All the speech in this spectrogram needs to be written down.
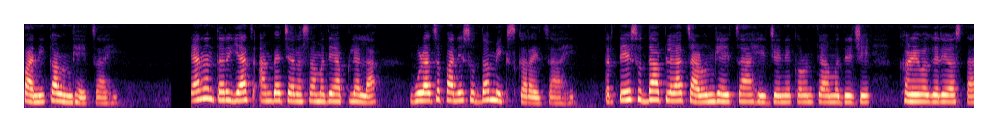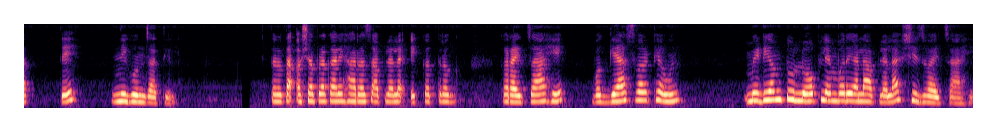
पाणी काढून घ्यायचं आहे. त्यानंतर याच आंब्याच्या रसामध्ये आपल्याला गुळाचं पाणीसुद्धा मिक्स करायचं आहे. तर ते सुद्धा आपल्याला चाळून घ्यायचं आहे जेणेकरून त्यामध्ये जे खळे वगैरे असतात ते निघून जातील. तर आता अशा प्रकारे हा रस आपल्याला एकत्र करायचा आहे व गॅसवर ठेवून मीडियम टू लो फ्लेमवर याला आपल्याला शिजवायचं आहे.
